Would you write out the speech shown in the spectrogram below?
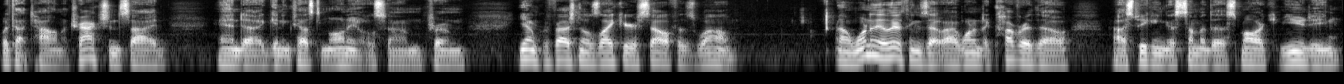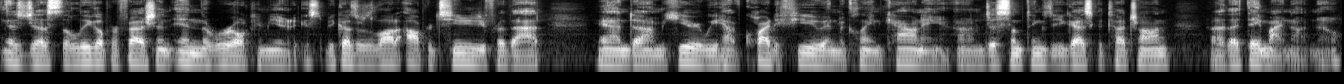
with that talent attraction side and uh, getting testimonials um, from young professionals like yourself as well. Uh, one of the other things that I wanted to cover, though, uh, speaking of some of the smaller community, is just the legal profession in the rural communities because there's a lot of opportunity for that. And um, here we have quite a few in McLean County. Um, just some things that you guys could touch on uh, that they might not know.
